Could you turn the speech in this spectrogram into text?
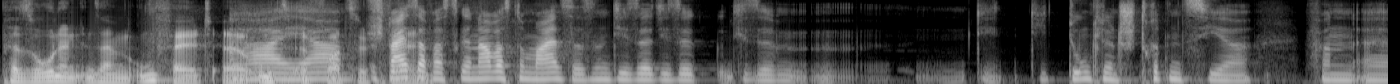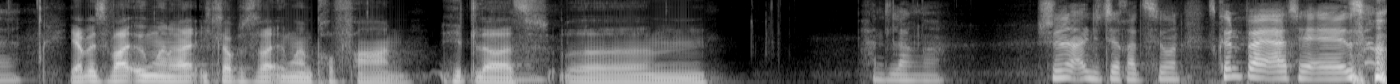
Personen in seinem Umfeld äh, ah, uns, äh, ja. vorzustellen. Ich weiß auch was genau, was du meinst. Das sind diese, diese, diese, die, die dunklen Strippenzieher von, äh, Ja, aber es war irgendwann, ich glaube, es war irgendwann profan. Hitlers, ähm, Handlanger. Schöne Alliteration. Es könnte bei RTL so.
